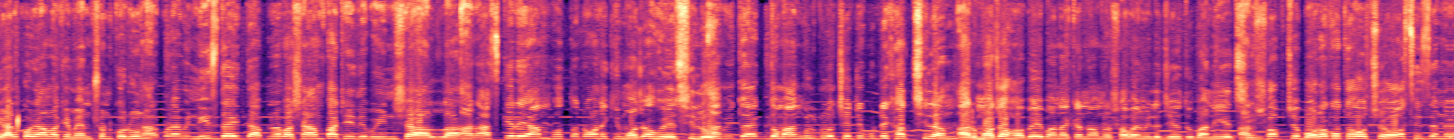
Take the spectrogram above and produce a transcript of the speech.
শেয়ার করে আমাকে মেনশন করুন। তারপরে আমি নিজ দায়িত্বে আপনার বাসায় আম পাঠিয়ে দেবো ইনশাআল্লাহ। আর আজকের এই আম ভর্তাটা অনেকই মজা হয়েছিল। আমি তো একদম আঙ্গুলগুলো চেটে পুটে খাচ্ছিলাম। আর মজা হবেই বা না, কেন আমরা সবাই মিলে যেহেতু বানিয়েছি। আর সবচেয়ে বড় কথা হচ্ছে অসিজনে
